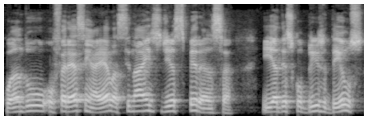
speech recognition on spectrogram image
quando oferecem a elas sinais de esperança e a descobrir Deus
